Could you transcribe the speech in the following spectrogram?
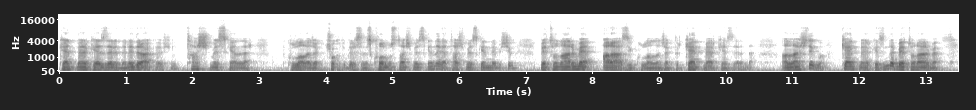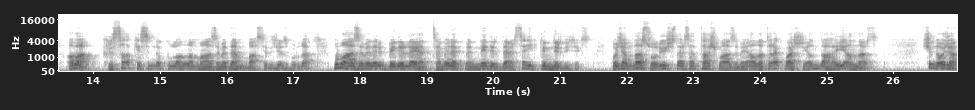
kent merkezlerinde nedir arkadaşım? Taş meskenler kullanılacak. Çok affedersiniz konumuz taş meskenler ya taş mesken demişim. Betonarme arazi kullanılacaktır kent merkezlerinde. Anlaştık mı? Kent merkezinde betonarme. Ama kırsal kesimde kullanılan malzemeden bahsedeceğiz burada. Bu malzemeleri belirleyen temel etmen nedir derse iklimdir diyeceksin. Hocam nasıl oluyor? İstersen taş malzemeyi anlatarak başlayalım daha iyi anlarsın. Şimdi hocam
